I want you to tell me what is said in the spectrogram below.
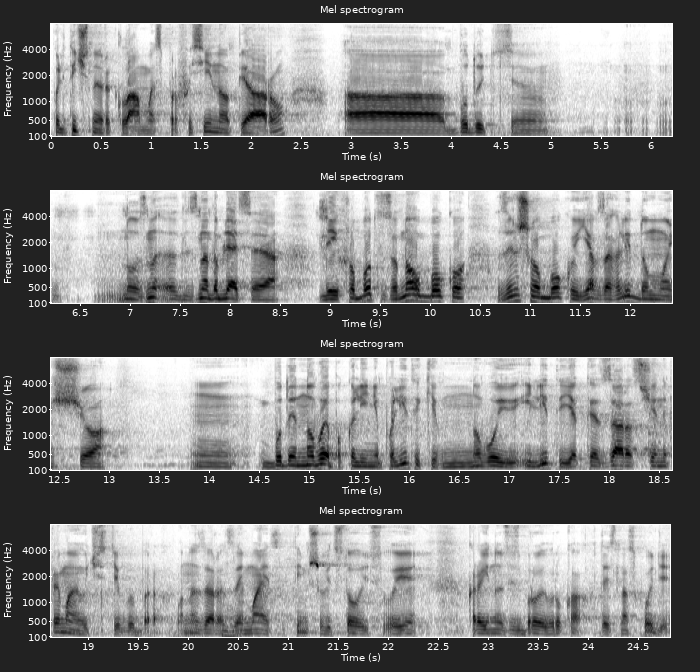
політичної реклами, з професійного піару а, будуть е, ну, знадобляться для їх роботи з одного боку. З іншого боку, я взагалі думаю, що буде нове покоління політиків, нової еліти, яке зараз ще не приймає участі в виборах. Вони зараз займаються тим, що відстоюють свою країну зі зброєю в руках десь на сході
